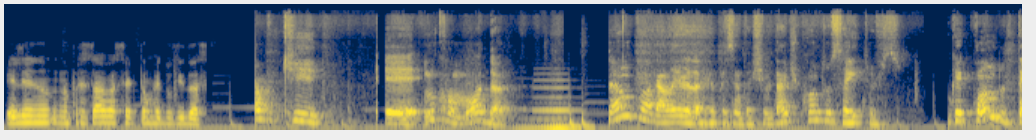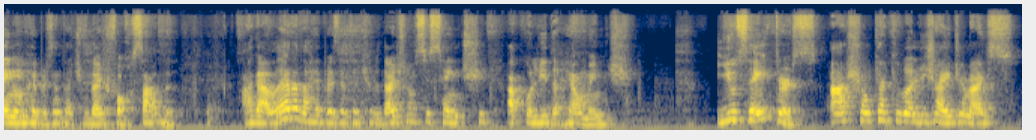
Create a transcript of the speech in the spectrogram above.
Ele não, não precisava ser tão reduzido assim. Algo que é, incomoda tanto a galera da representatividade quanto os haters. Porque quando tem uma representatividade forçada, a galera da representatividade não se sente acolhida realmente. E os haters acham que aquilo ali já é demais.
